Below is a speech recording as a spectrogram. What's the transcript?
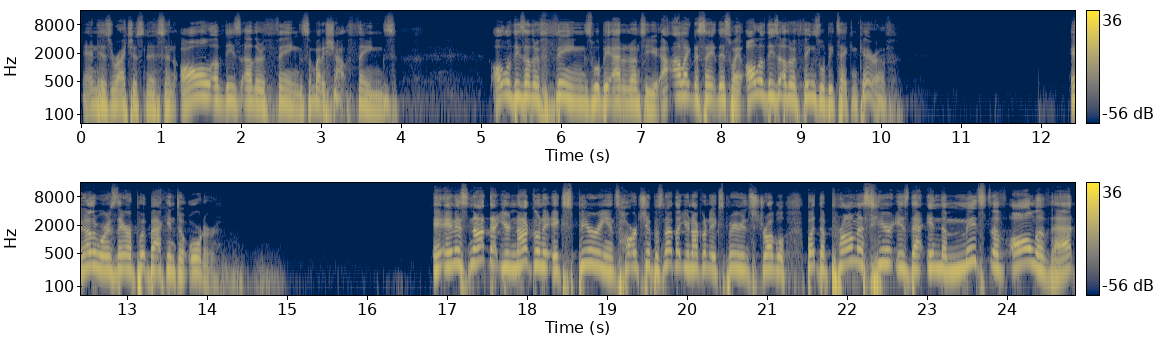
and his righteousness, and all of these other things. Somebody shout things. All of these other things will be added unto you. I, I like to say it this way all of these other things will be taken care of. In other words, they are put back into order. And it's not that you're not going to experience hardship. It's not that you're not going to experience struggle. But the promise here is that in the midst of all of that,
